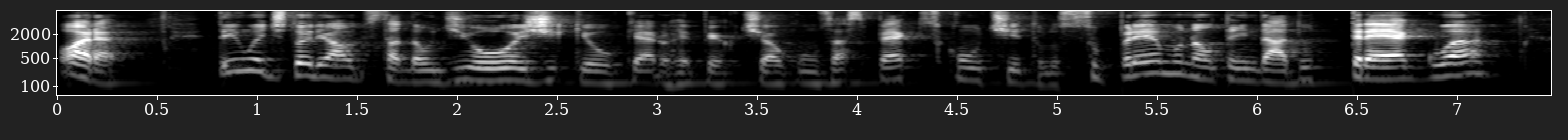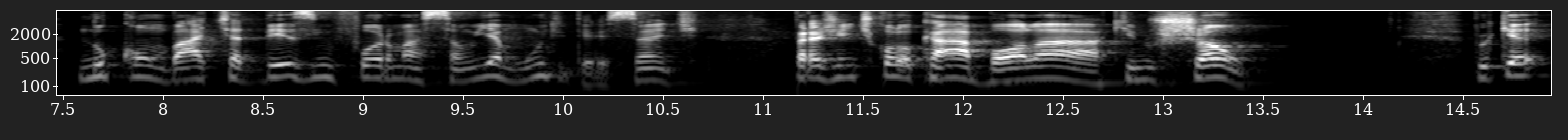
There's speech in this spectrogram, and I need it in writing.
Ora, tem um editorial do Estadão de hoje que eu quero repercutir alguns aspectos com o título Supremo não tem dado trégua no combate à desinformação. E é muito interessante para a gente colocar a bola aqui no chão porque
